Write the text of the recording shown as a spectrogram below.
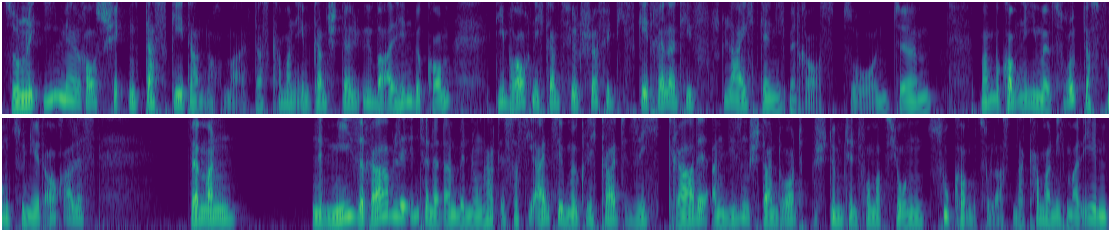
So eine E-Mail rausschicken, das geht dann nochmal. Das kann man eben ganz schnell überall hinbekommen. Die braucht nicht ganz viel Traffic, dies geht relativ leichtgängig mit raus. So, und ähm, man bekommt eine E-Mail zurück, das funktioniert auch alles. Wenn man eine miserable Internetanbindung hat, ist das die einzige Möglichkeit, sich gerade an diesem Standort bestimmte Informationen zukommen zu lassen. Da kann man nicht mal eben,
